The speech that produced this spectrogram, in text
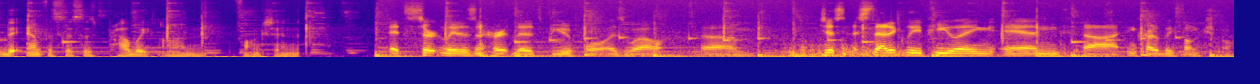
the emphasis is probably on function. it certainly doesn't hurt that it's beautiful as well. Um, just aesthetically appealing and uh, incredibly functional.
